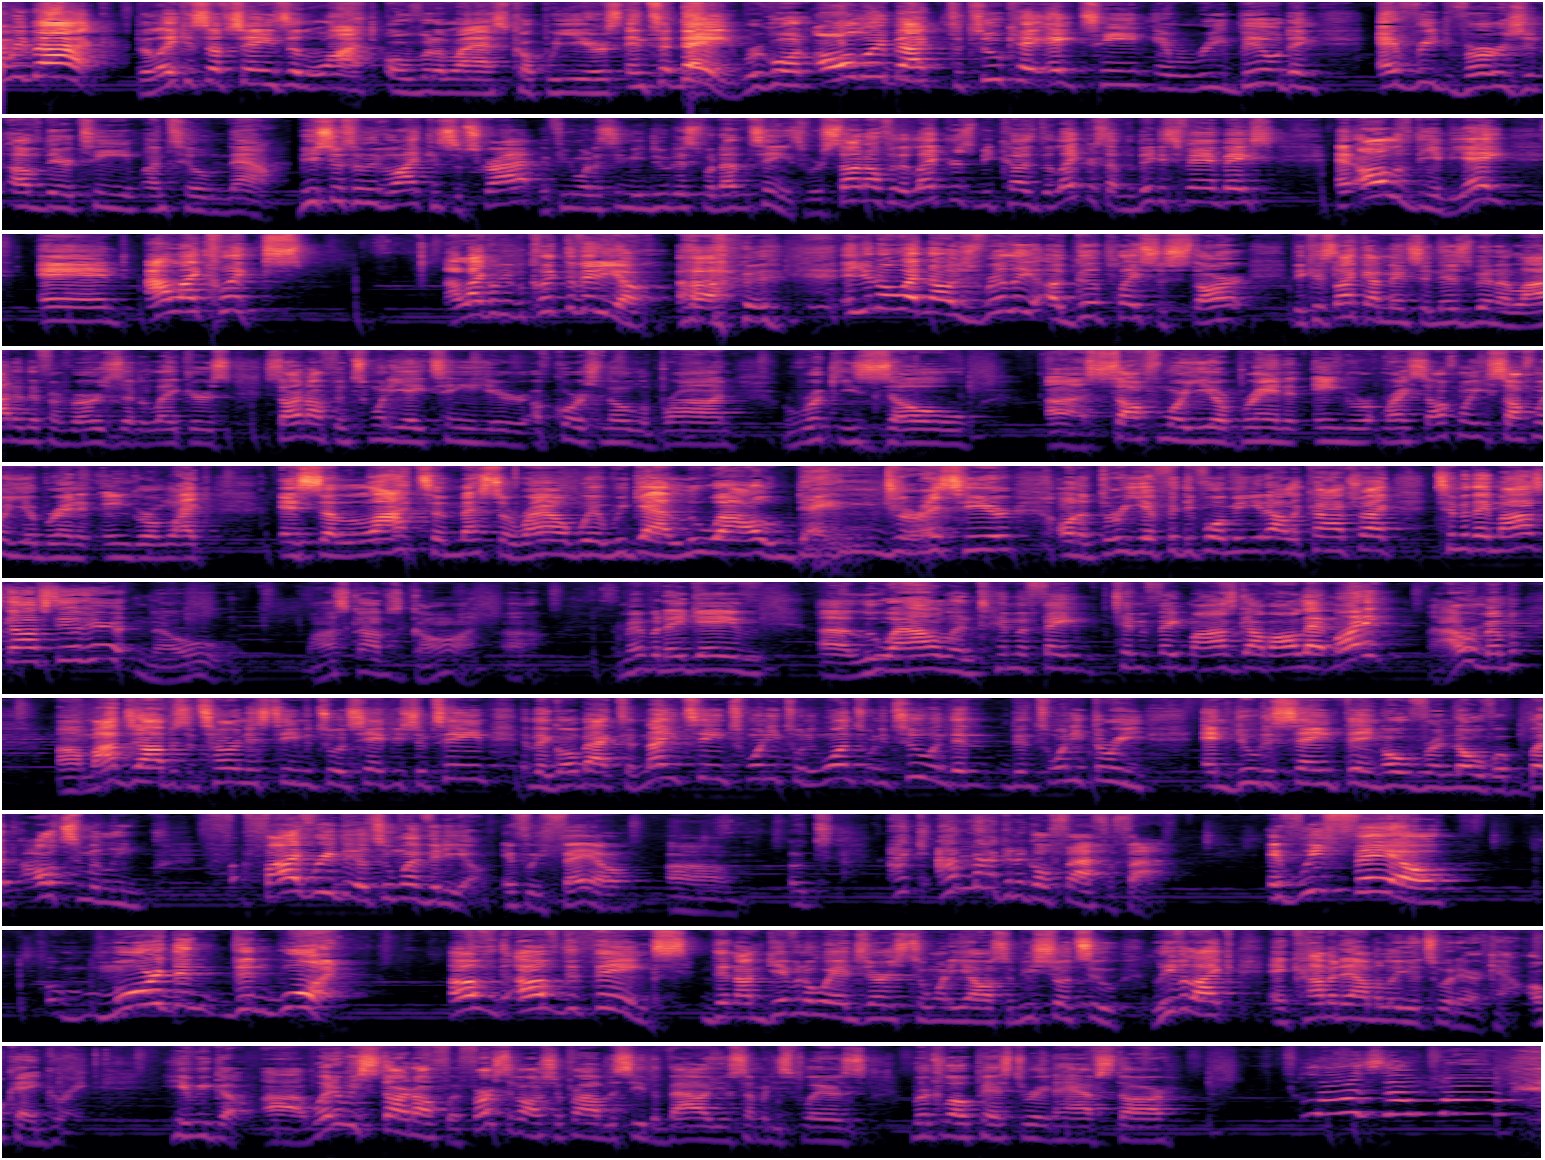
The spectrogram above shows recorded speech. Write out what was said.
And we back! The Lakers have changed a lot over the last couple years, and today we're going all the way back to 2K18 and rebuilding every version of their team until now. Be sure to leave a like and subscribe if you want to see me do this with other teams. We're starting off with the Lakers because the Lakers have the biggest fan base and all of the NBA, and I like clicks. I like when people click the video. Uh, and you know what? No, it's really a good place to start because, like I mentioned, there's been a lot of different versions of the Lakers. Starting off in 2018 here, of course, no LeBron, rookie Zoe, uh, sophomore year Brandon Ingram, right? Sophomore year, sophomore year Brandon Ingram. Like it's a lot to mess around with. We got Luol Dangerous here on a three-year, $54 million contract. Timothy Mozgov still here? No, Mozgov's gone. Uh, remember they gave uh, Luol and Timothy Timothy Mozgov all that money? I remember. Uh, my job is to turn this team into a championship team and then go back to 19, 20, 21, 22, and then, then 23 and do the same thing over and over. But ultimately, five rebuilds in one video. If we fail, um, I, I'm not gonna go five for five. If we fail more than than one of of the things, then I'm giving away a jersey to one of y'all. So be sure to leave a like and comment down below your Twitter account. Okay, great. Here we go. Uh, where do we start off with? First of all, should probably see the value of some of these players. Brook Lopez, three and a half star. Lonzo.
